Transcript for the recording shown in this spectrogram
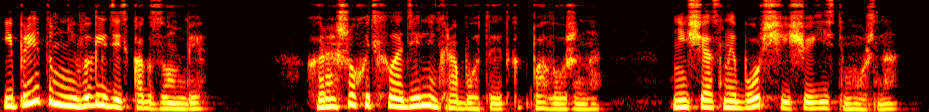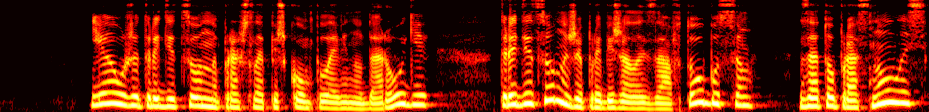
и при этом не выглядеть как зомби. Хорошо, хоть холодильник работает, как положено. Несчастный борщ еще есть можно. Я уже традиционно прошла пешком половину дороги, традиционно же пробежалась за автобусом, зато проснулась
